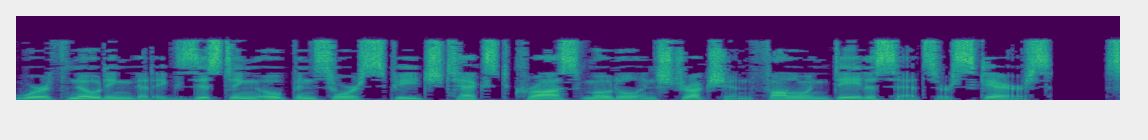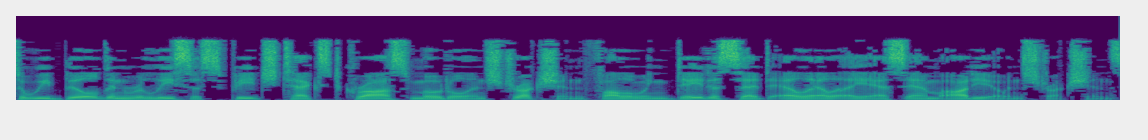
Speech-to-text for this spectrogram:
Worth noting that existing open source speech text cross modal instruction following datasets are scarce, so we build and release a speech text cross modal instruction following dataset LLASM audio instructions.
